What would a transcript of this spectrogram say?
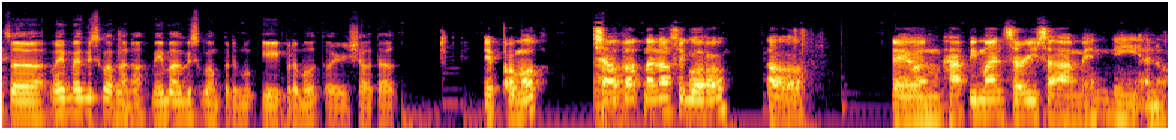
so, may mga gusto kong, ano, may mga gusto promo- i-promote or shoutout. I-promote. Shoutout na lang siguro. Oo. Ayun, happy mansary sa amin ni ano,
